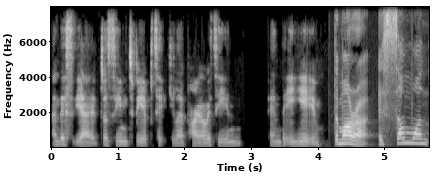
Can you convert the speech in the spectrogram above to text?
And this, yeah, it does seem to be a particular priority in in the EU. Tamara, as someone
